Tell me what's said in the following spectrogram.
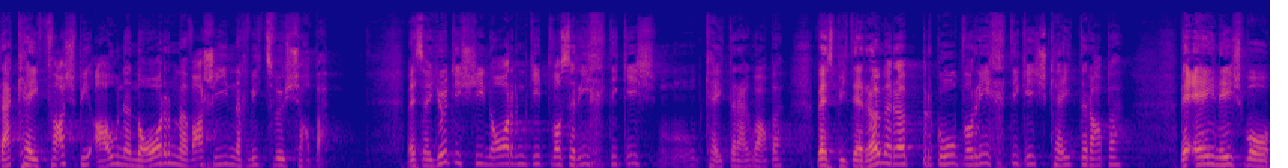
Der geht fast bei allen Normen wahrscheinlich wie zwischen wenn es eine jüdische Norm gibt, was richtig ist, geht er auch runter. Wenn es bei den Römern jemanden gibt, der richtig ist, geht er runter. Wenn einer ist, der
